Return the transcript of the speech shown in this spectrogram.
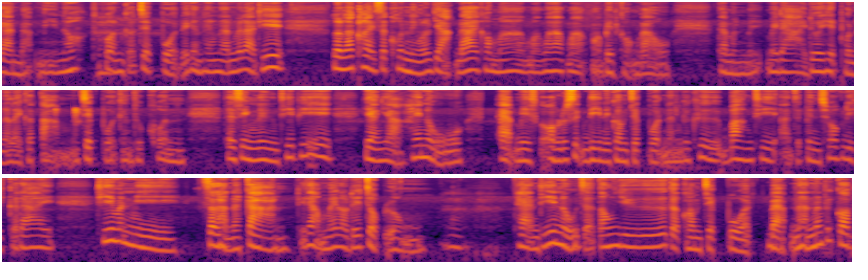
การณ์แบบนี้เนาะทุกคนก็เจ็บปวดด้วยกันทั้งนั้น เวลาที่เรารักใครสักคนหนึ่งเราอยากได้เขามากมากมากมากมาเป็นของเรา แต่มันไม่ไม่ได้ด้วยเหตุผลอะไรก็ตามมันเจ็บปวดกันทุกคน แต่สิ่งหนึ่งที่พี่ยังอยากให้หนูแอบมีความรู้สึกดีในความเจ็บปวดนั้นก็คือ บางทีอาจจะเป็นโชคดีก็ได้ ที่มันมีสถานการณ์ที่ทำให้เราได้จบลง แทนที่หนูจะต้องยื้อกับความเจ็บปวด แบบนั้นมันเป็นความ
